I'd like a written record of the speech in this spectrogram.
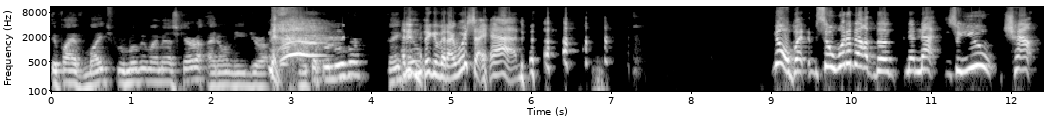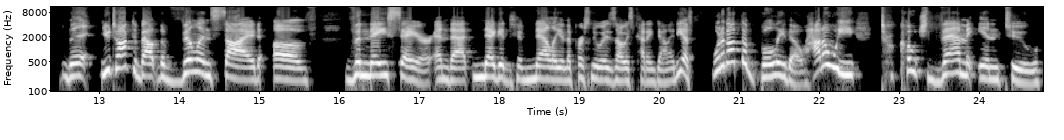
if I have mites removing my mascara, I don't need your makeup remover. Thank I you. I didn't think of it. I wish I had. no, but so what about the that? So you chat. You talked about the villain side of the naysayer and that negative Nelly and the person who is always cutting down ideas. What about the bully though? How do we t- coach them into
